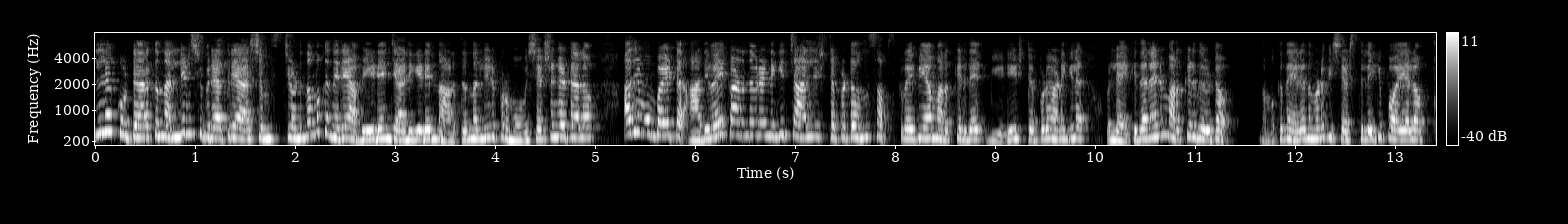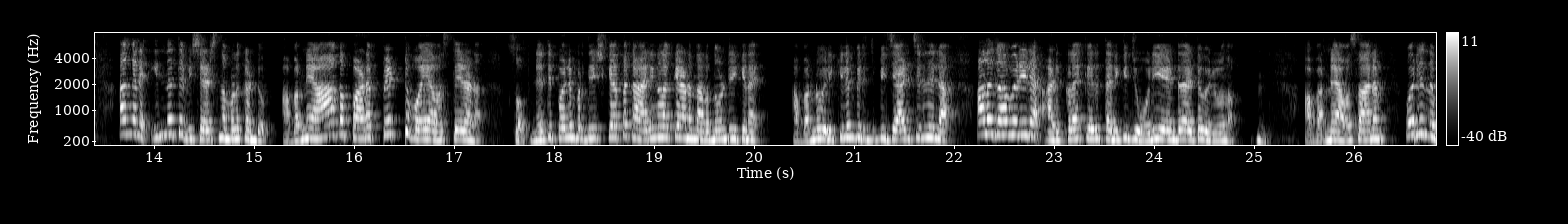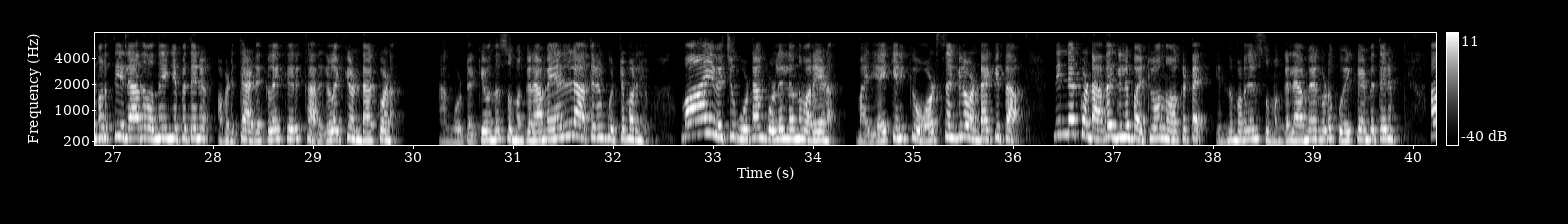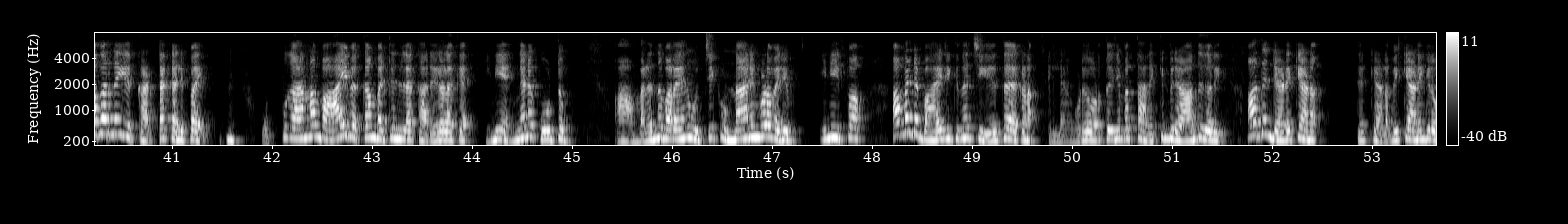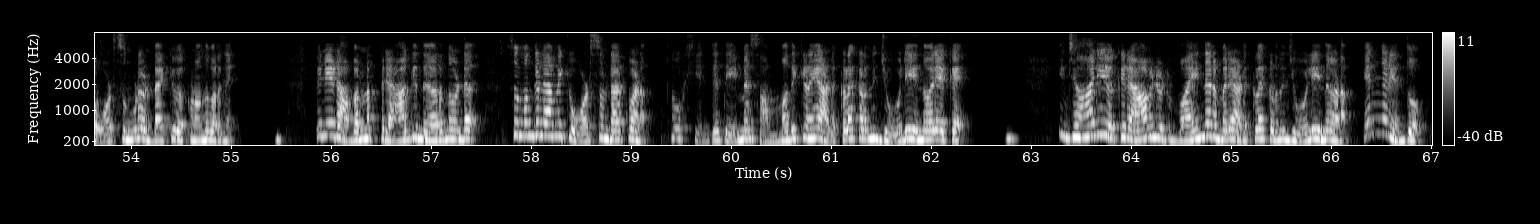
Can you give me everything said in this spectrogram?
എല്ലാ കൂട്ടുകാർക്കും നല്ലൊരു ശുഭരാത്രി ആശംസിച്ചുകൊണ്ട് നമുക്ക് നേരെ അബിയുടെയും ജാനകിയുടെയും നാളത്തെ നല്ലൊരു പ്രൊമോ വിശേഷം കേട്ടാലോ. അതിന് മുമ്പായിട്ട് ആദ്യമായി കാണുന്നവരുണ്ടെങ്കിൽ ചാനൽ ഇഷ്ടപ്പെട്ട ഒന്ന് സബ്സ്ക്രൈബ് ചെയ്യാൻ മറക്കരുത്. വീഡിയോ ഇഷ്ടപ്പെടുവാണെങ്കിൽ ഒരു ലൈക്ക് തരാനും മറക്കരുത് കേട്ടോ. നമുക്ക് നേരെ നമ്മുടെ വിശേഷത്തിലേക്ക് പോയാലോ. അങ്ങനെ ഇന്നത്തെ വിശേഷം നമ്മൾ കണ്ടു. അപർണ പടപ്പെട്ടു പോയ അവസ്ഥയിലാണ്. സ്വപ്നത്തിൽ പോലും പ്രതീക്ഷിക്കാത്ത കാര്യങ്ങളൊക്കെയാണ് നടന്നുകൊണ്ടിരിക്കുന്നത് അപർണ ഒരിക്കലും വിചാരിച്ചിരുന്നില്ല. അളകാപുരയിലെ അടുക്കള കയറി തനിക്ക് ജോലി ചെയ്യേണ്ടതായിട്ട് വരുമെന്ന്. അപർണ അവസാനം ഒരു നിവൃത്തിയില്ലാതെ വന്നു കഴിഞ്ഞപ്പോഴത്തേനും അവിടുത്തെ അടുക്കളയിൽ കയറി കറികളൊക്കെ ഉണ്ടാക്കുവാണ്. അങ്ങോട്ടൊക്കെ വന്ന് സുമംഗലാമ എല്ലാത്തിനും കുറ്റം പറഞ്ഞു. വായി വെച്ച് കൂട്ടാൻ കൊള്ളില്ലെന്ന് പറയണം. മര്യാദയ്ക്ക് എനിക്ക് ഓട്സ് എങ്കിലും ഉണ്ടാക്കിത്താ. നിന്നെ കൊണ്ട് അതെങ്കിലും പറ്റുമോ നോക്കട്ടെ എന്ന് പറഞ്ഞൊരു സുമംഗലാമ അങ്ങോട്ട് പോയി കഴിയുമ്പോഴത്തേനും അപർണയ്ക്ക് കട്ട കലിപ്പായി. ഉപ്പ് കാരണം വായി വെക്കാൻ പറ്റുന്നില്ല കറികളൊക്കെ. ഇനി എങ്ങനെ കൂട്ടും? ആ അമ്മലെന്ന് പറയുന്ന ഉച്ചയ്ക്ക് ഉണ്ണാനും കൂടെ വരും. ഇനിയിപ്പോ അവന്റെ ഭാര്യയിരിക്കുന്ന ചീത്ത വെക്കണം എല്ലാം കൂടി ഓർത്ത് കഴിഞ്ഞപ്പോ തലയ്ക്ക് ഭ്രാന്ത് കയറി. അതിന്റെ ഇടയ്ക്കാണ് ഇത് കിളവിക്കാണെങ്കിൽ ഓട്സും കൂടെ ഉണ്ടാക്കി വെക്കണമെന്ന് പറഞ്ഞ്. പിന്നീട് അപർണ പ്രാഗ് നേർന്നുകൊണ്ട് സുമംഗലാമയ്ക്ക് ഓട്സ് ഉണ്ടാക്കുവാണ്. ഓഹ് എന്റെ ദൈവമേ സമ്മതിക്കണേ അടുക്കള കിടന്ന് ജോലി ചെയ്യുന്നവരെയൊക്കെ. ഈ ജാനിയൊക്കെ രാവിലെ തൊട്ട് വൈകുന്നേരം വരെ അടുക്കള കിടന്ന് ജോലി ചെയ്യുന്ന കാണാം. എങ്ങനെ എന്തോ?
